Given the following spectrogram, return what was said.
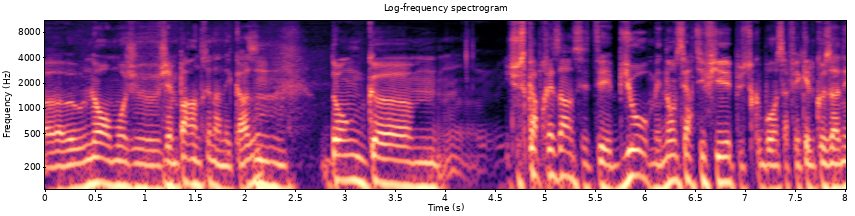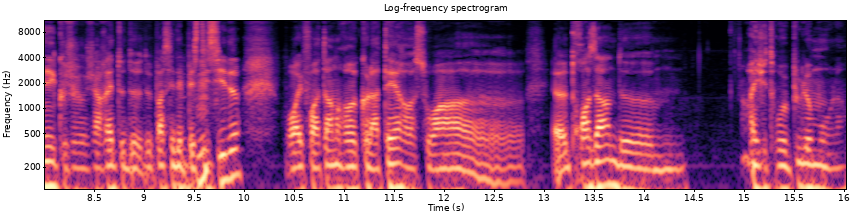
Euh, non, moi, je j'aime pas rentrer dans des cases. Mhm. Donc, euh, jusqu'à présent, c'était bio, mais non certifié, puisque bon, ça fait quelques années que j'arrête de, de passer des Mhm. pesticides. Bon, il faut attendre que la terre soit euh, euh, trois ans de. Ah, j'ai trouvé plus le mot là.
